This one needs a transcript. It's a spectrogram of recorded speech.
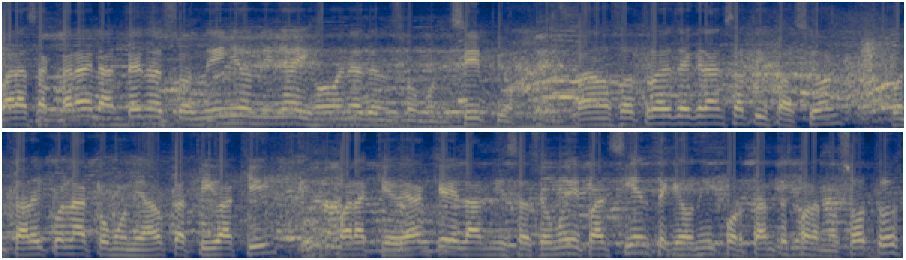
para sacar adelante a nuestros niños, niñas y jóvenes de nuestro municipio. Para nosotros es de gran satisfacción contar hoy con la comunidad educativa aquí para que vean que la Administración Municipal siente que importantes para nosotros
